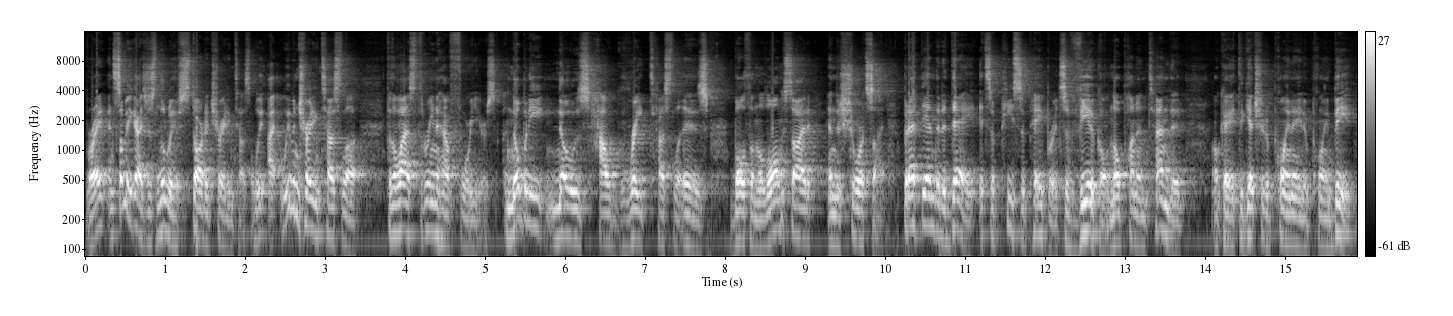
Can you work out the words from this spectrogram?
right? And some of you guys just literally have started trading Tesla. We, I, we've been trading Tesla for the last three and a half, four years. Nobody knows how great Tesla is, both on the long side and the short side. But at the end of the day, it's a piece of paper, it's a vehicle, no pun intended, okay, to get you to point A to point B.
